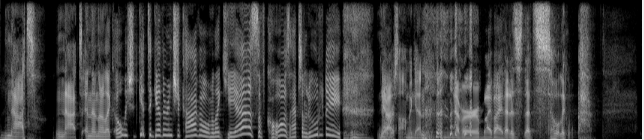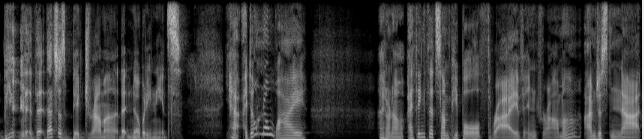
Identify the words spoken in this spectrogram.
not, not. And then they're like, oh, we should get together in Chicago. And we're like, yes, of course, absolutely. Never Yeah, saw him again. Never. bye bye. That is that's so like th- th- that's just big drama that nobody needs. yeah, I don't know why. I don't know. I think that some people thrive in drama. I'm just not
